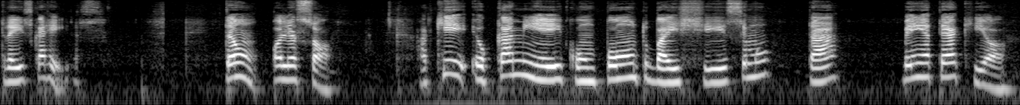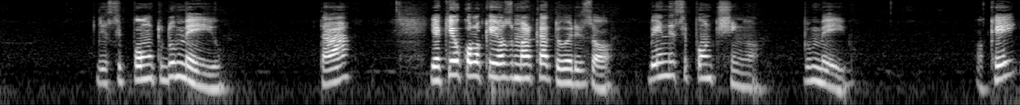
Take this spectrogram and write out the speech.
três carreiras. Então, olha só, Aqui eu caminhei com um ponto baixíssimo, tá? Bem até aqui, ó. Esse ponto do meio, tá? E aqui eu coloquei os marcadores, ó. Bem nesse pontinho, ó, do meio. Ok?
